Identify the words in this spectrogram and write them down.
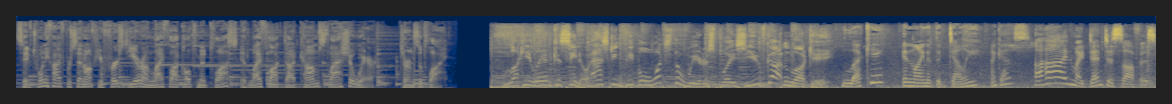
Save 25% off your first year on LifeLock Ultimate Plus at lifeLock.com/slash-aware. Terms apply. Lucky Land Casino asking people, "What's the weirdest place you've gotten lucky?" Lucky in line at the deli, I guess. Aha, in my dentist's office.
